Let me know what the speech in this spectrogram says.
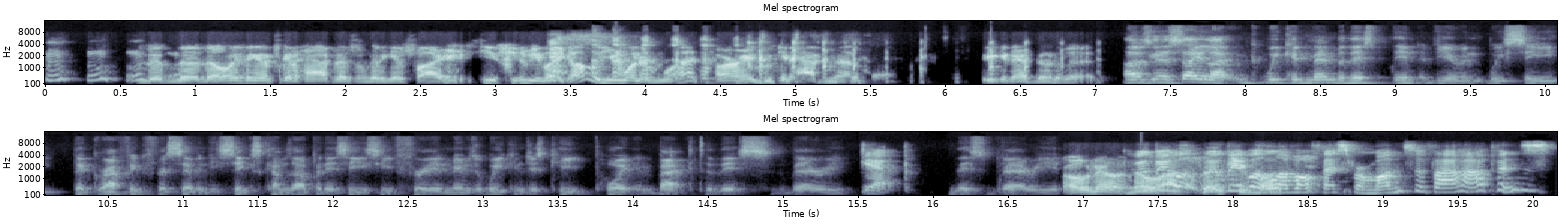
The, the, the only thing that's going to happen is I'm going to get fired. He's going to be like, oh, you wanted what? All right, we can have none of that. You can have none of that. I was going to say, like, we could remember this interview and we see the graphic for 76 comes up and it's EC3 and Mims, and we can just keep pointing back to this very, Yep. This very. Oh, no, no. We'll be able, we'll be too able to much. live off this for months if that happens.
